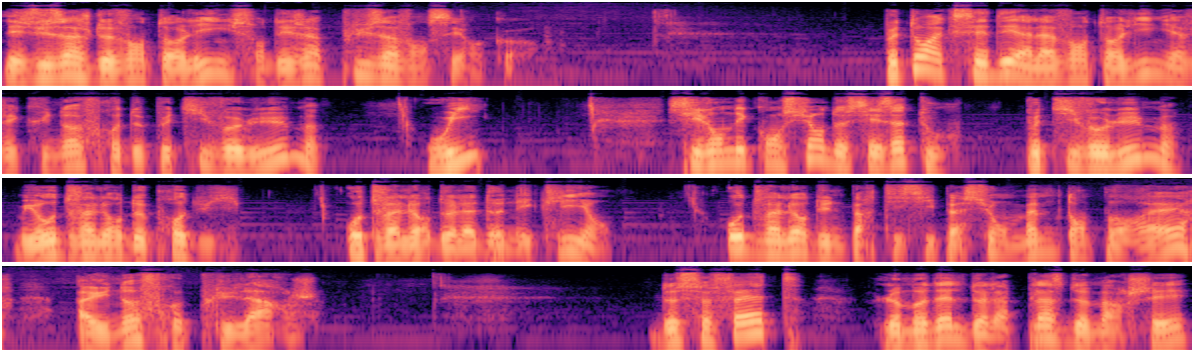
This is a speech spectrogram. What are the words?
les usages de vente en ligne sont déjà plus avancés encore. Peut-on accéder à la vente en ligne avec une offre de petit volume? Oui, si l'on est conscient de ses atouts. Petit volume, mais haute valeur de produit, haute valeur de la donnée client, haute valeur d'une participation même temporaire à une offre plus large. De ce fait, le modèle de la place de marché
